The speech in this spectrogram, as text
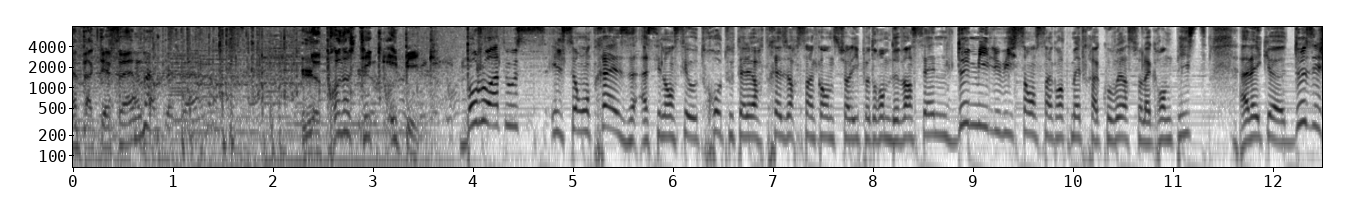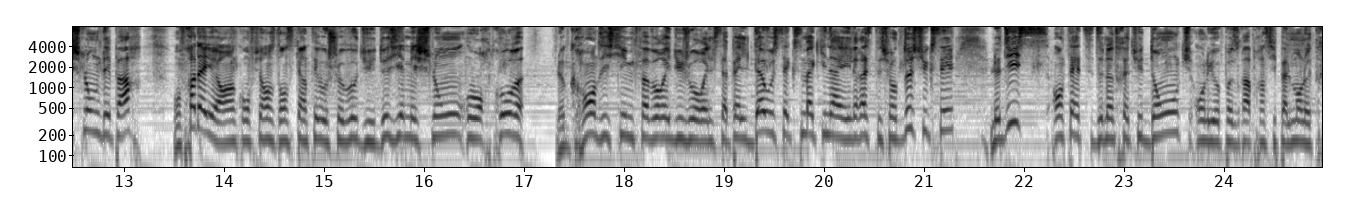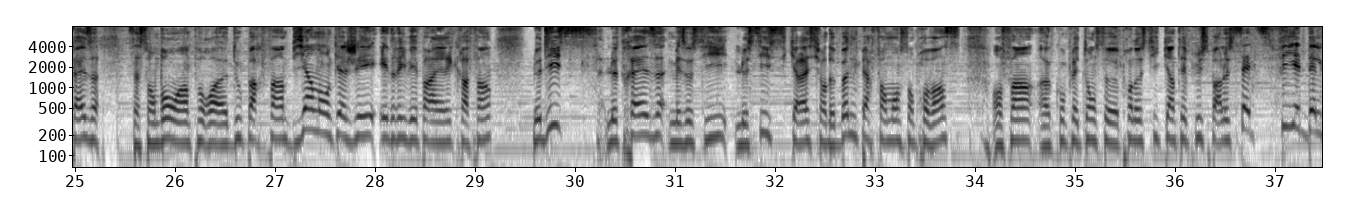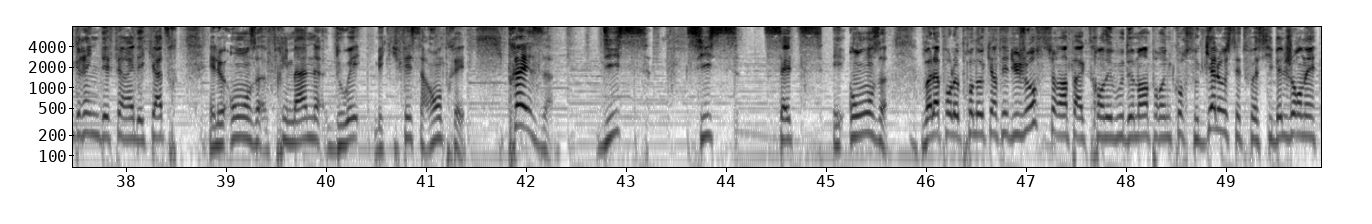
Impact FM, le pronostic épique. Bonjour à tous, ils seront 13 à s'élancer au trot tout à l'heure 13h50 sur l'hippodrome de Vincennes, 2850 mètres à couvrir sur la grande piste avec euh, deux échelons de départ. On fera d'ailleurs hein, confiance dans ce quintet aux chevaux du deuxième échelon où on retrouve le grandissime favori du jour. Il s'appelle Daos Ex Machina et il reste sur deux succès. Le 10 en tête de notre étude donc, on lui opposera principalement le 13. Ça sent bon hein, pour euh, Doux Parfum, bien engagé et drivé par Eric Raffin. Le 10, le 13, mais aussi le 6 qui reste sur de bonnes performances en province. Enfin, euh, complétons ce pronostic quintet plus par le 7, Fillette Delgreen déféré des 4 et le 11, Freeman doué mais qui fait sa rentrée. 13, 10, 6, 7 et 11. Voilà pour le prono quintet du jour sur Impact. Rendez-vous demain pour une course au galop cette fois-ci. Belle journée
